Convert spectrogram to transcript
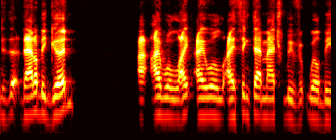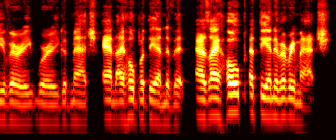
th- that'll be good. I, I will like. I will. I think that match will be will be a very very good match, and I hope at the end of it, as I hope at the end of every match,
